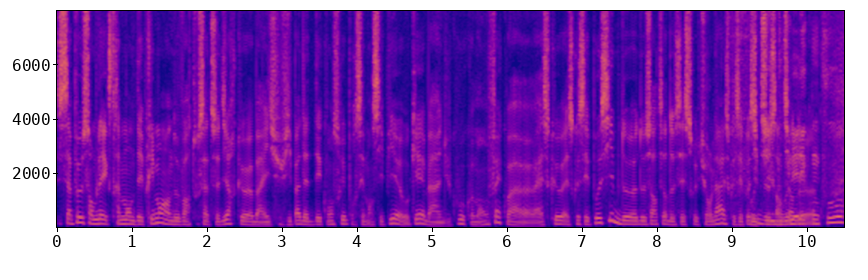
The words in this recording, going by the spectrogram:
ça peut sembler extrêmement déprimant hein, de voir tout ça, de se dire que bah il suffit pas d'être déconstruit pour s'émanciper. Ok, bah du coup comment on fait quoi? Est-ce que est-ce que c'est possible de, de sortir de ces structures-là? Est-ce que c'est possible de sortir brûler de... les concours?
